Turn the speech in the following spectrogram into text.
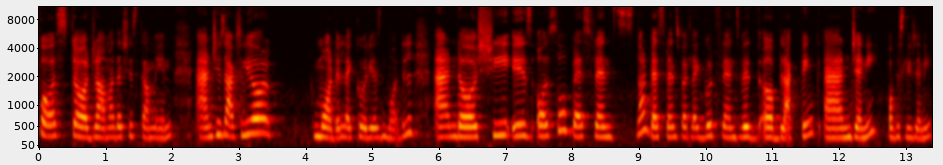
first uh, drama that she's come in, and she's actually a model, like Korea's model, and uh, she is also best friends, not best friends, but like good friends with uh, Blackpink and Jennie, obviously Jennie,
